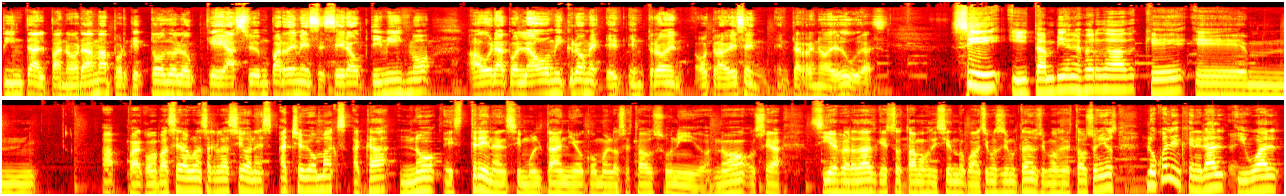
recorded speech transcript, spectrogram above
pinta el panorama porque todo lo que hace un par de meses era optimismo, ahora con la Omicron eh, entró en, otra vez en terreno de dudas. Sí, y también es verdad que, em, ah, para, como para hacer algunas aclaraciones, HBO Max acá no estrena en simultáneo como en los Estados Unidos, ¿no? O sea, sí es verdad que esto estamos diciendo cuando decimos en simultáneo, decimos de Estados Unidos, lo cual en general igual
